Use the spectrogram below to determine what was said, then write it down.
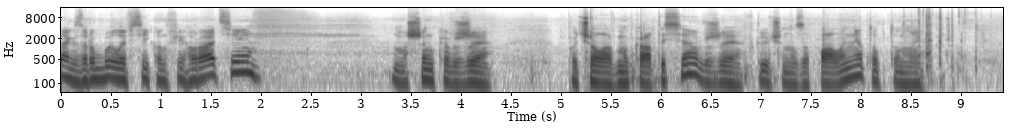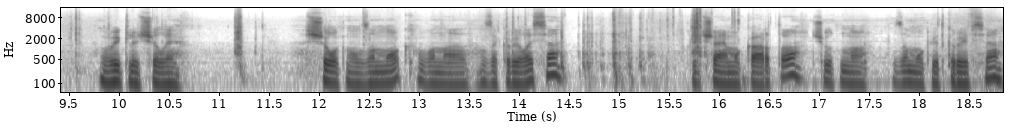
Так, зробили всі конфігурації. Машинка вже почала вмикатися, вже включено запалення, тобто ми виключили, щелкнув замок, вона закрилася. Включаємо карту, чутно замок відкрився,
